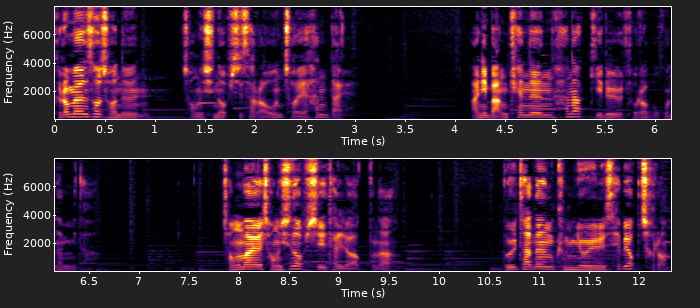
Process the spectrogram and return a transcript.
그러면서 저는 정신없이 살아온 저의 한 달, 아니 많게는 한 학기를 돌아보곤 합니다. 정말 정신없이 달려왔구나. 불타는 금요일 새벽처럼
